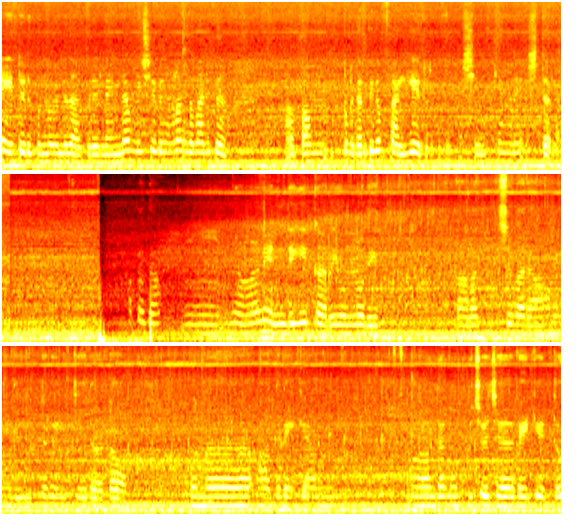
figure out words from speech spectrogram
ആയിട്ട് എടുക്കുന്നതിൽ താല്പര്യമില്ല. എന്റെ അമ്മച്ചിയൊക്കെ ഞങ്ങൾ അങ്കമാലിക്ക് അപ്പം പുള്ളിക്കാരത്തേക്ക് ഫ്രൈ ആയിട്ട് എടുക്കുന്നത് പക്ഷെ എനിക്കങ്ങനെ ഇഷ്ടമല്ല. അപ്പോൾ അതാ ഞാൻ എന്റെ ഈ കറി ഒന്നുകൂടി തിളച്ച് വരാൻ വേണ്ടിയിട്ട് വെയിറ്റ് ചെയ്ത് കേട്ടോ ഒന്ന് അതിലേക്ക് ആ, എന്താ മുപ്പിച്ച് വെച്ച് അതിലേക്ക് ഇട്ടു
